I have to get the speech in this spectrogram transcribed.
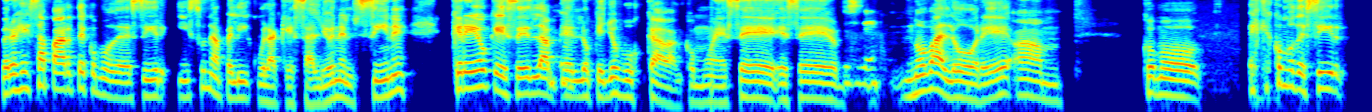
pero es esa parte como de decir, hizo una película que salió en el cine, creo que ese es la, eh, lo que ellos buscaban, como ese, ese, no valor, eh, um, como, es que es como decir,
